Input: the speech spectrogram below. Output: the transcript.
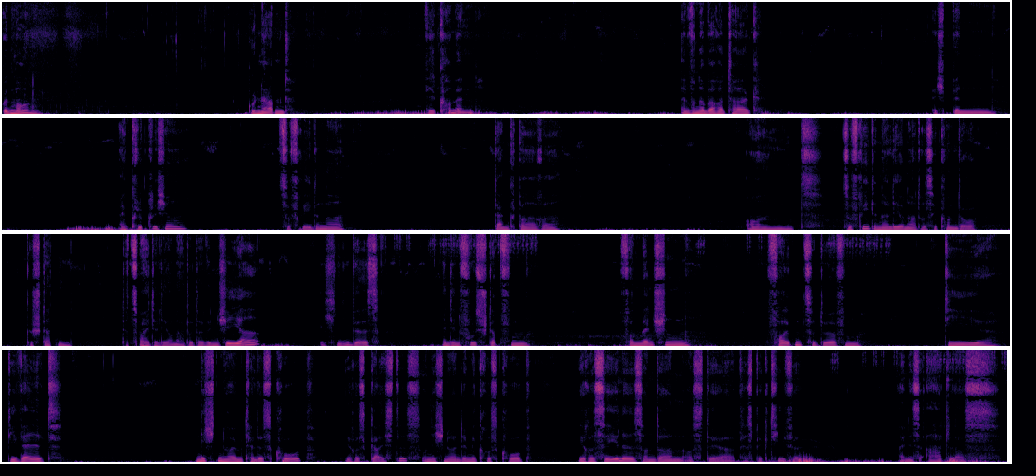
Guten Morgen. Guten Abend. Willkommen. Ein wunderbarer Tag. Ich bin ein glücklicher, zufriedener, dankbarer und zufriedener Leonardo Secondo gestatten. Der zweite Leonardo da Vinci, ja, ich liebe es, in den Fußstapfen von Menschen folgen zu dürfen, die die Welt nicht nur im Teleskop ihres Geistes und nicht nur in dem Mikroskop ihrer Seele, sondern aus der Perspektive eines Adlers,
